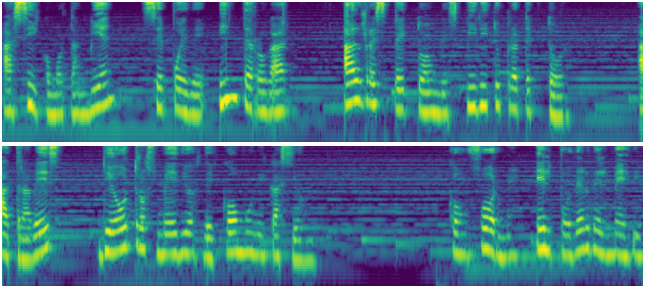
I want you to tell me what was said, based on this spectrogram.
así como también se puede interrogar al respecto a un espíritu protector a través de otros medios de comunicación. Conforme el poder del medio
